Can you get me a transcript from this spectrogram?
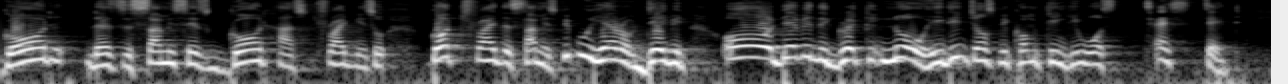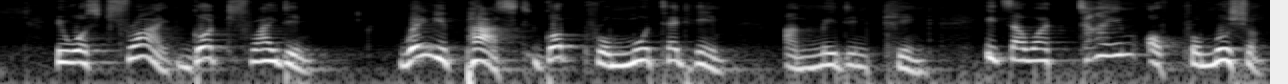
God, there's the psalmist says, God has tried me. So God tried the psalmist. People hear of David, oh, David the great king. No, he didn't just become king, he was tested. He was tried. God tried him. When he passed, God promoted him and made him king. It's our time of promotion.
